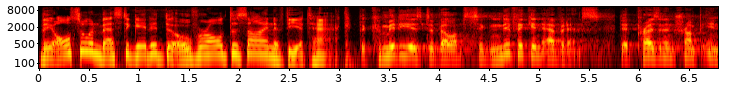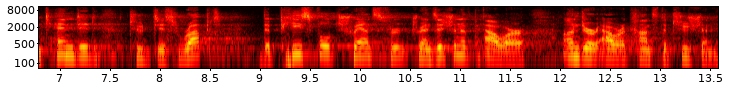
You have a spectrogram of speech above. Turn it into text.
they also investigated the overall design of the attack. The committee has developed significant evidence that President Trump intended to disrupt the peaceful transfer, transition of power under our Constitution.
